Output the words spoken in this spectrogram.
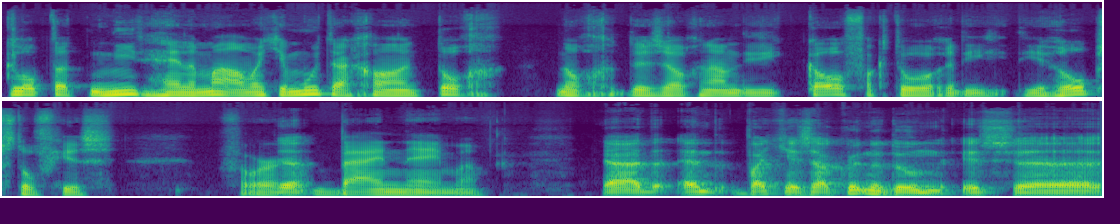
klopt dat niet helemaal. Want je moet daar gewoon toch nog de zogenaamde die cofactoren, die, die hulpstofjes voor ja. bijnemen. Ja, en wat je zou kunnen doen is uh,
